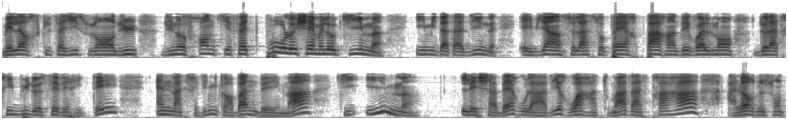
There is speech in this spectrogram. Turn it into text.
mais lorsqu'il s'agit sous-entendu d'une offrande qui est faite pour le Shem Elohim, imidatadine, eh bien cela s'opère par un dévoilement de la tribu de sévérité, en makrivin korban behema, qui im les chaber ou la havir waratuma vastrara, alors ne sont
